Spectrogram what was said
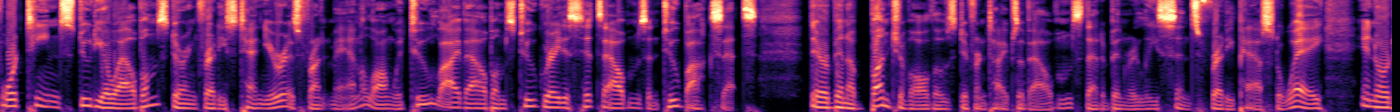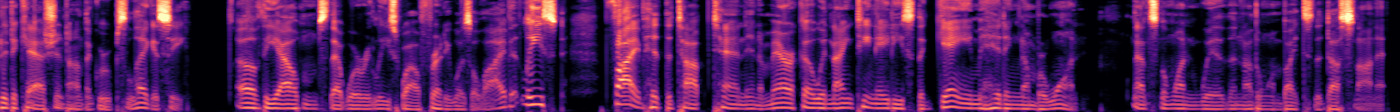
14 studio albums during Freddie's tenure as frontman, along with two live albums, two greatest hits albums, and two box sets. There have been a bunch of all those different types of albums that have been released since Freddie passed away in order to cash in on the group's legacy. Of the albums that were released while Freddie was alive, at least five hit the top 10 in America, with 1980's The Game hitting number one. That's the one with Another One Bites the Dust on it.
